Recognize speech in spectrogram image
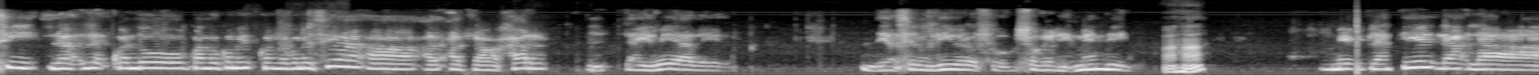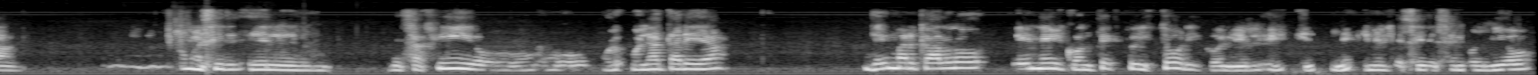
Sí, la- la- cuando, cuando, come- cuando comencé a, a- a trabajar la idea de, de hacer un libro so- sobre Arismendi, Ajá, me planteé la, la ¿cómo decir? el desafío o, o- o la tarea de enmarcarlo en el contexto histórico en el, en- en el que se desenvolvió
